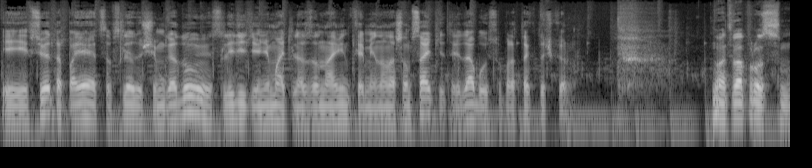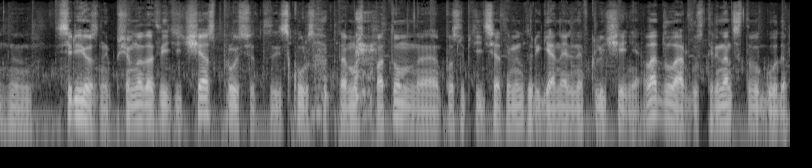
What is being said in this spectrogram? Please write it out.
И все это появится в следующем году. Следите внимательно за новинками на нашем сайте www.suprotec.ru. Ну, это вопрос серьезный. Причем надо ответить час, просят из Курска, потому что потом, э, после 50-й минуты, региональное включение. Лада Ларгус 13 года.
